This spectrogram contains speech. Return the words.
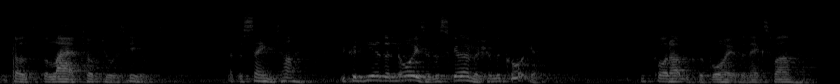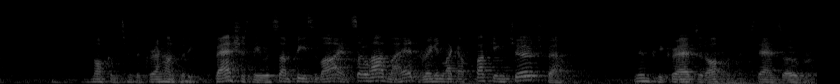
because the lad took to his heels. At the same time, we could hear the noise of the skirmish in the courtyard. We caught up with the boy at the next farmhouse. I knock him to the ground, but he bashes me with some piece of iron so hard my head's ringing like a fucking church bell. Limpy grabs it off him and stands over him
